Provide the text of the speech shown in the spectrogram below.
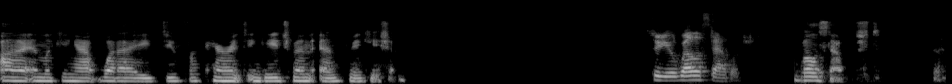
uh, and looking at what I do for parent engagement and communication. So you're well established. Well established. Okay.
